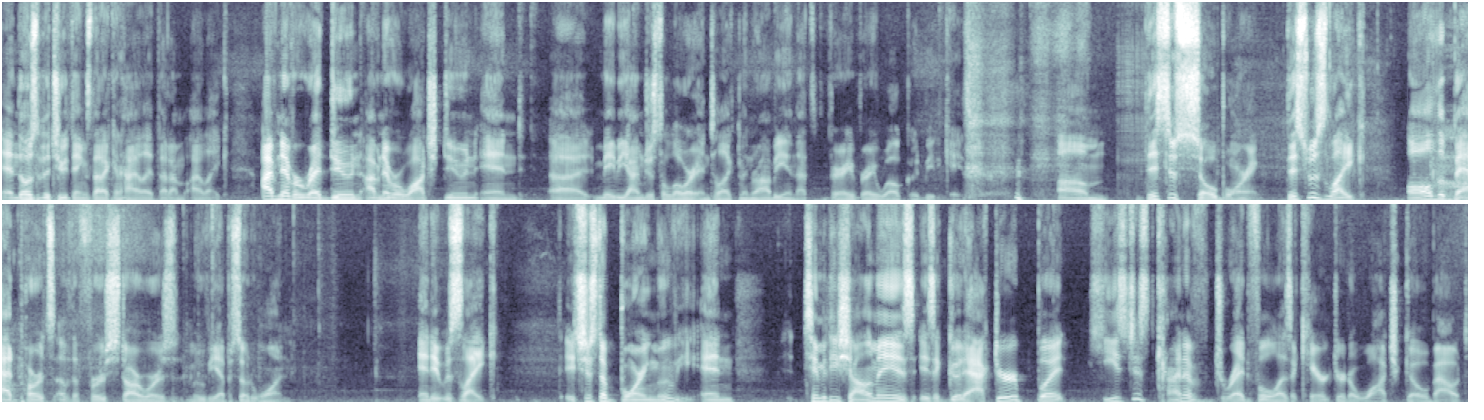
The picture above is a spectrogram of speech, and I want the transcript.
and those are the two things that I can highlight that I'm I like. I've never read Dune. I've never watched Dune, and uh, maybe I'm just a lower intellect than Robbie, and that's very very well could be the case. um, this is so boring. This was like all the bad parts of the first Star Wars movie, Episode One, and it was like it's just a boring movie. And Timothée Chalamet is is a good actor, but he's just kind of dreadful as a character to watch go about.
